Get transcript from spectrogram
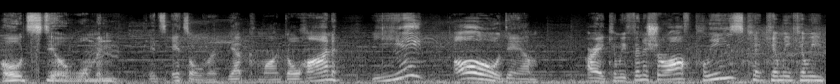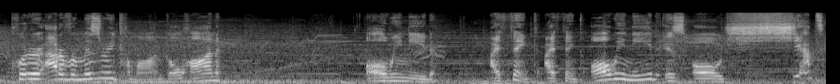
Hold still, woman. It's, it's over. Yep, come on, Gohan. Yeet! Oh, damn. Alright, can we finish her off, please? Can, can we, can we put her out of her misery? Come on, Gohan. All we need, I think, I think, all we need is, oh, shit!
